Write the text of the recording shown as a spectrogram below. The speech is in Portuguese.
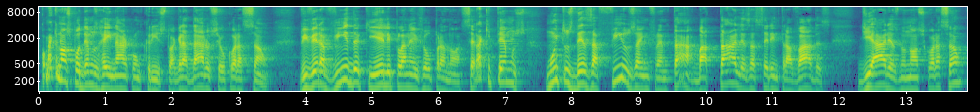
Como é que nós podemos reinar com Cristo, agradar o seu coração? Viver a vida que Ele planejou para nós? Será que temos muitos desafios a enfrentar, batalhas a serem travadas diárias no nosso coração?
